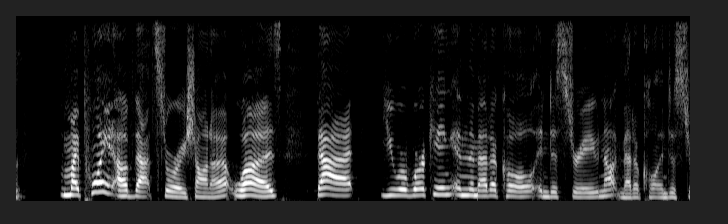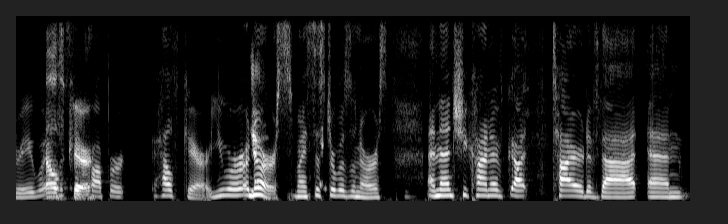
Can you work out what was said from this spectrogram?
My point of that story, Shauna, was that you were working in the medical industry, not medical industry, what- Healthcare. proper healthcare. You were a nurse. My sister was a nurse. And then she kind of got tired of that and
